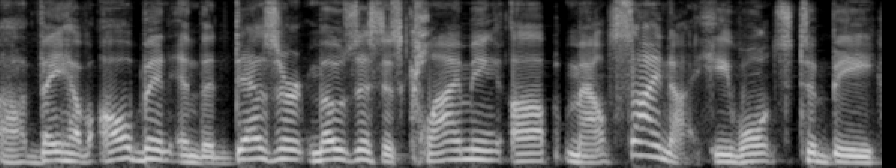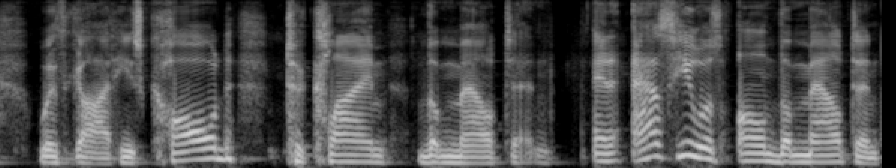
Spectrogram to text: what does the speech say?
Uh, they have all been in the desert. Moses is climbing up Mount Sinai. He wants to be with God. He's called to climb the mountain. And as he was on the mountain,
